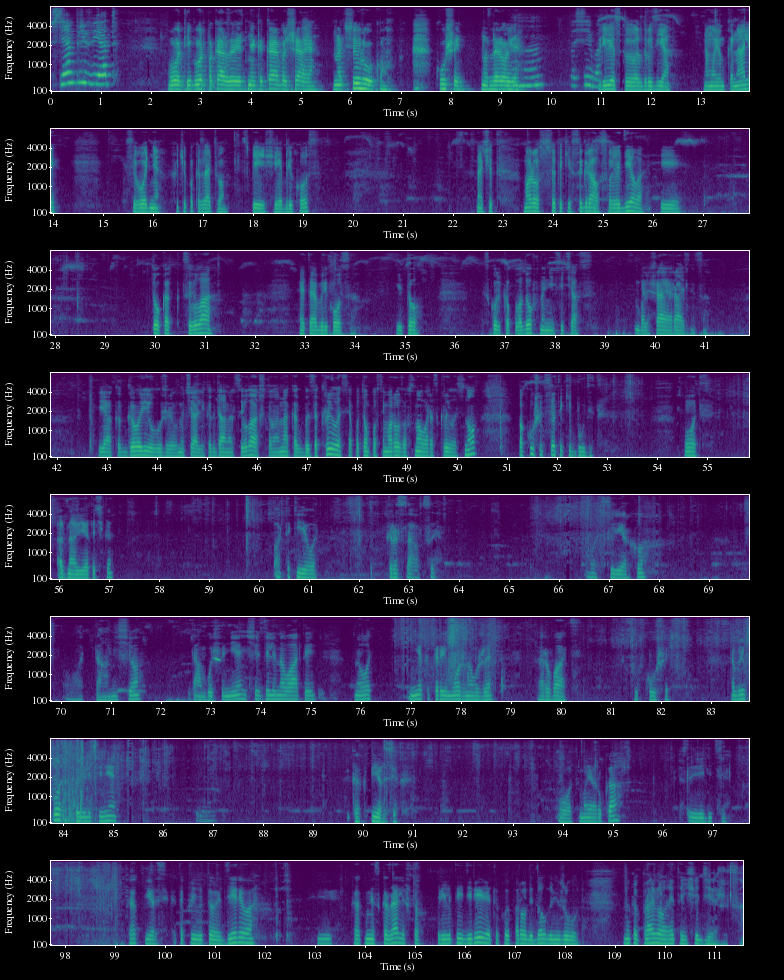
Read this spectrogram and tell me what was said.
Всем привет! Вот, Егор показывает мне, какая большая. На всю руку. Кушай на здоровье. Мгм. Спасибо. Приветствую вас, друзья, на моем канале. Сегодня хочу показать вам спеющий абрикос. Значит, мороз все-таки сыграл свое дело и то, как цвела эта абрикоса и то, сколько плодов на ней сейчас, большая разница. Я как говорил уже в начале, когда она цвела, что она как бы закрылась, а потом после морозов снова раскрылась. Но покушать все-таки будет. Вот одна веточка. Вот такие вот красавцы. Вот сверху. Вот там еще. Там в вышине еще зеленоватые. Но вот некоторые можно уже рвать и кушать. Абрикос по величине как персик. Вот моя рука, если видите, как персик. Это привитое дерево. И как мне сказали, что привитые деревья такой породы долго не живут. Но, как правило, это еще держится.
